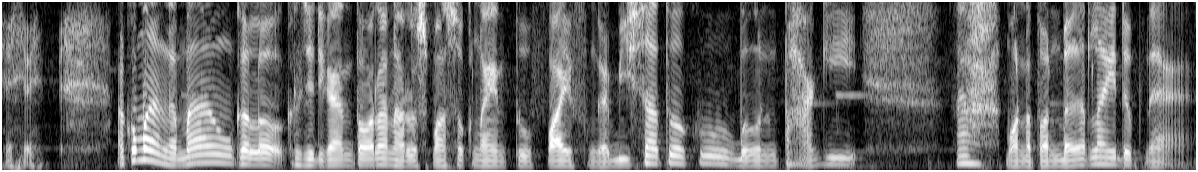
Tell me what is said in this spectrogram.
aku mah nggak mau kalau kerja di kantoran harus masuk 9 to 5 nggak bisa tuh aku bangun pagi. Ah monoton banget lah hidup. Nah.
